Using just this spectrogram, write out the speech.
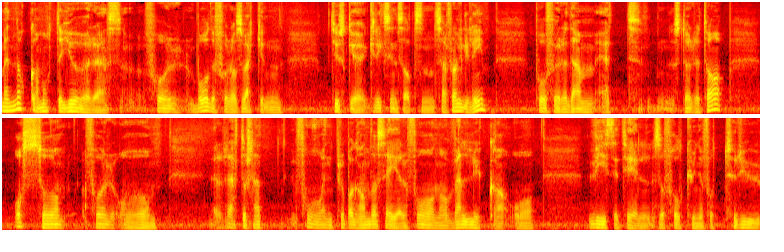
Men noe måtte gjøres for, både for å svekke den tyske krigsinnsatsen, selvfølgelig, påføre dem et større tap, også for å rett og slett få en propagandaseier og få noe vellykka å vise til, så folk kunne få tro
